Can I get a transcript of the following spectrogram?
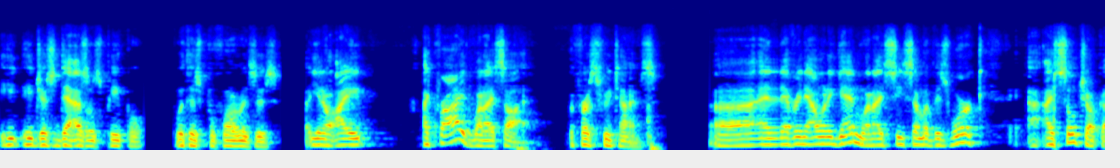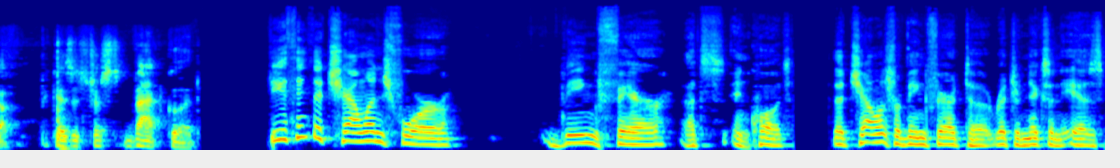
he, he just dazzles people with his performances. You know, I, I cried when I saw it the first few times. Uh, and every now and again, when I see some of his work, I, I still choke up because it's just that good. Do you think the challenge for being fair, that's in quotes, the challenge for being fair to Richard Nixon is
